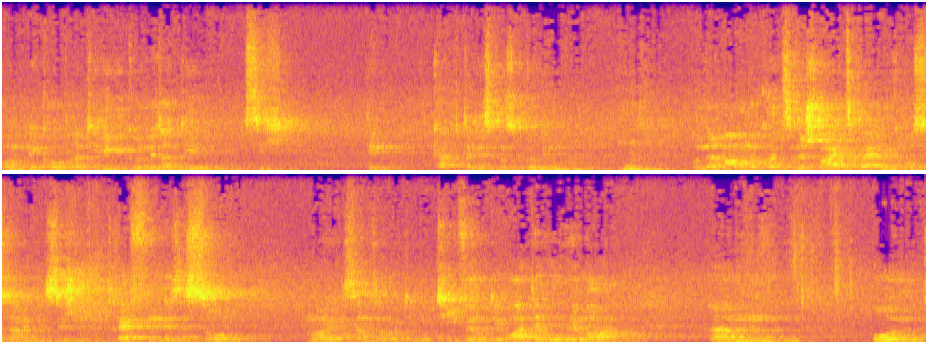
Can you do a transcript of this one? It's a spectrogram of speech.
und eine Kooperative gegründet hat, die sich den Kapitalismus überwinden. Und dann waren wir kurz in der Schweiz bei einem großen anarchistischen Treffen. Das ist so, mal sagen wir die Motive und die Orte, wo wir waren. Ähm, und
